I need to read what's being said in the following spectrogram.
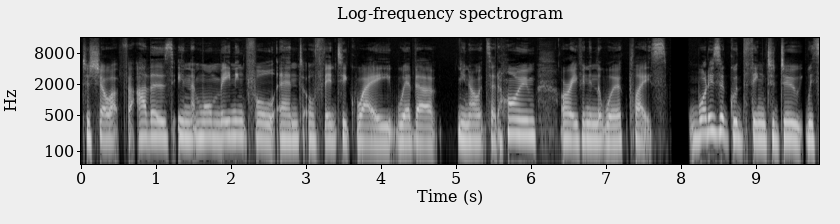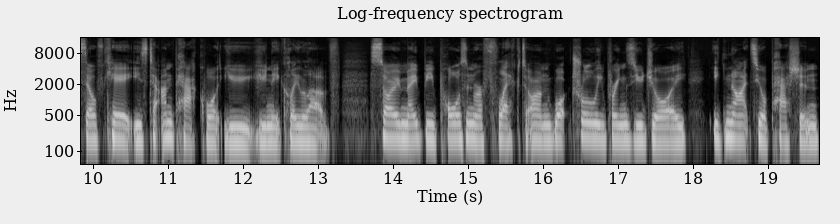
to show up for others in a more meaningful and authentic way, whether, you know, it's at home or even in the workplace what is a good thing to do with self care is to unpack what you uniquely love. So maybe pause and reflect on what truly brings you joy, ignites your passion,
